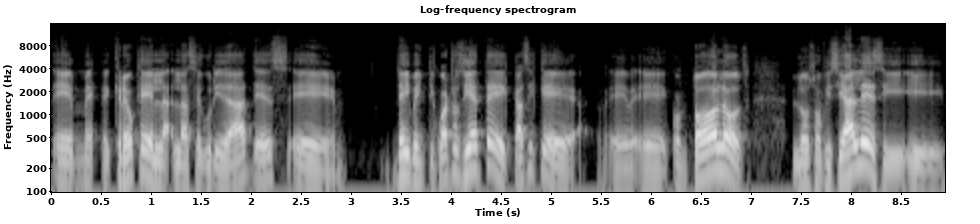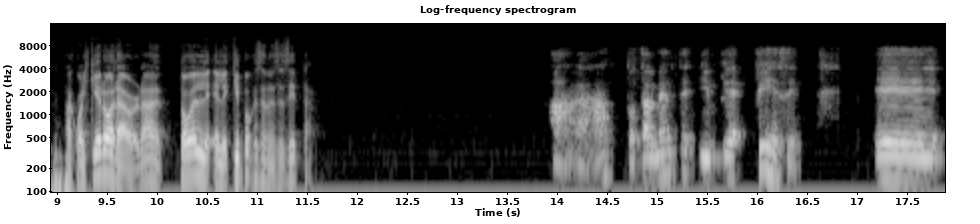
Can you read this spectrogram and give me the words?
eh, creo que la, seguridad es eh, de 24/7, casi que eh, con todos los, los oficiales y, a cualquier hora, ¿verdad? Todo el equipo que se necesita. Ajá, totalmente. Y fíjese, eh,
